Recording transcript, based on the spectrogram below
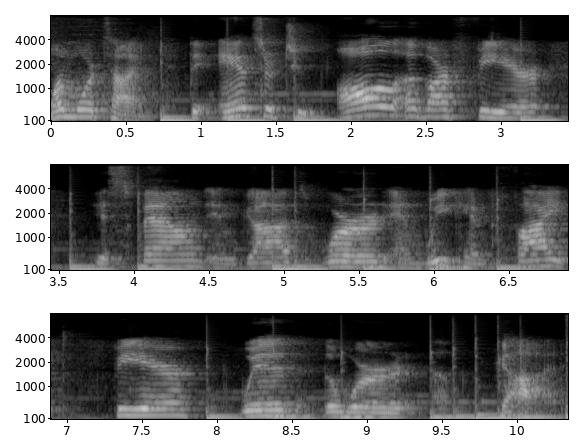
One more time. The answer to all of our fear is found in God's Word, and we can fight fear with the Word of God.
